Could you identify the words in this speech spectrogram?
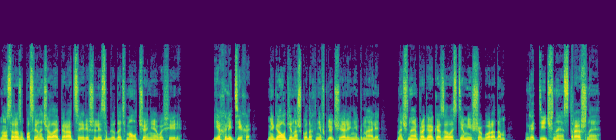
но сразу после начала операции решили соблюдать молчание в эфире. Ехали тихо, мигалки на «Шкодах» не включали, не гнали. Ночная Прага оказалась тем еще городом. Готичная, страшная.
